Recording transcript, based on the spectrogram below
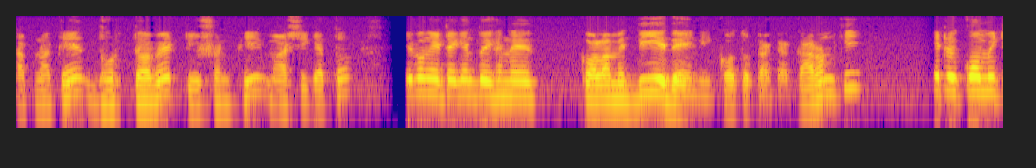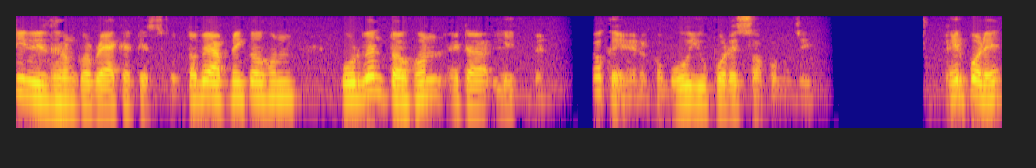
আপনাকে ধরতে হবে টিউশন ফি, মাসিক এত। এবং এটা কিন্তু এখানে কলামে দিয়ে দেয়নি কত টাকা। কারণ কি? এটা কমিটি নির্ধারণ করবে, এক এক স্কুল। তবে আপনি কখন করবেন তখন এটা লিখবেন। ওকে? এরকম ওই উপরের সক অনুযায়ী। এরপরে,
